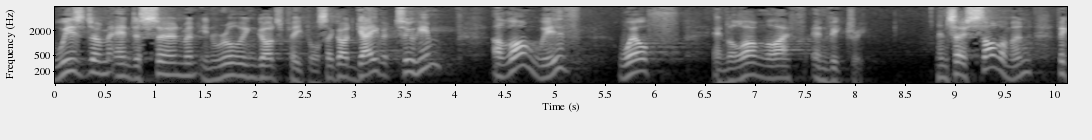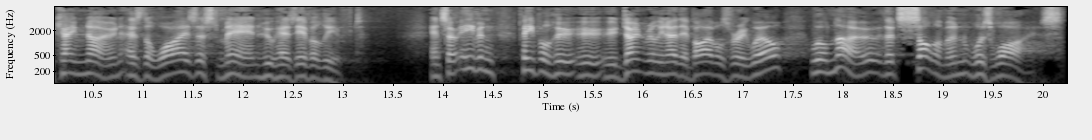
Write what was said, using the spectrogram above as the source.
Wisdom and discernment in ruling God's people. So God gave it to him along with wealth and a long life and victory. And so Solomon became known as the wisest man who has ever lived. And so even people who, who, who, don't really know their Bibles very well will know that Solomon was wise.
